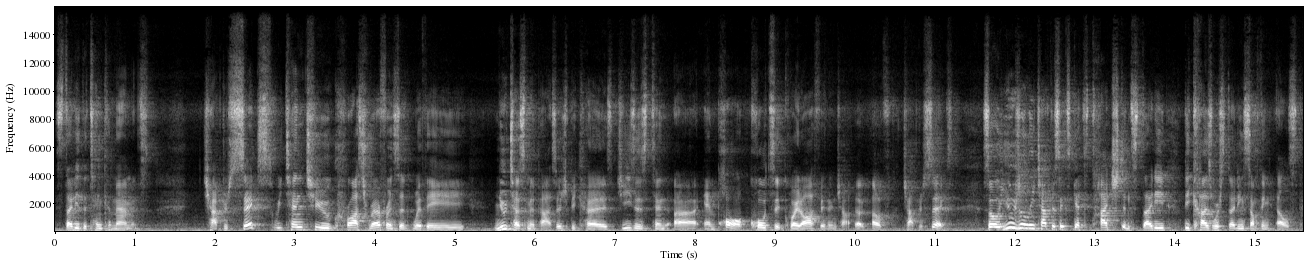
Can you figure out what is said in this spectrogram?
study the Ten Commandments. Chapter six, we tend to cross-reference it with a New Testament passage because Jesus tend, uh, and Paul quotes it quite often in chapter, of chapter six. So usually chapter six gets touched and studied because we're studying something else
